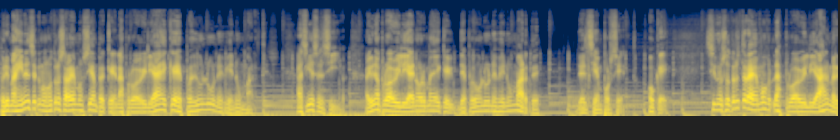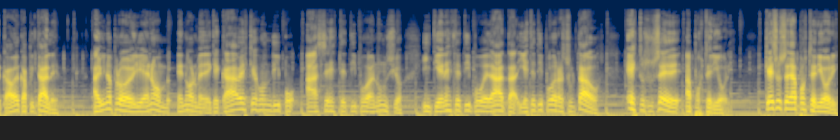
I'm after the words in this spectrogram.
Pero imagínense que nosotros sabemos siempre que en las probabilidades es que después de un lunes viene un martes. Así de sencillo. Hay una probabilidad enorme de que después de un lunes viene un martes del 100%. Ok. Si nosotros traemos las probabilidades al mercado de capitales, hay una probabilidad enorme de que cada vez que Hondipo hace este tipo de anuncios y tiene este tipo de data y este tipo de resultados, esto sucede a posteriori. ¿Qué sucede a posteriori?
